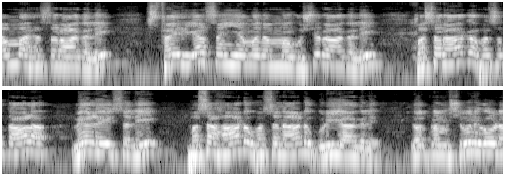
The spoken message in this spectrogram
ನಮ್ಮ ಹೆಸರಾಗಲಿ, ಸ್ಥೈರ್ಯ, ಸಂಯಮ ನಮ್ಮ ಉಸಿರಾಗಲಿ, ಹೊಸರಾಗ, ಹೊಸತಾಳ ಮೇಳೈಸಲಿ, ಹೊಸ ಹಾಡು, ಹೊಸ ನಾಡು ಗುರಿಯಾಗಲಿ. ಇವತ್ತು ನಮ್ಮ ಶಿವನಗೌಡ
